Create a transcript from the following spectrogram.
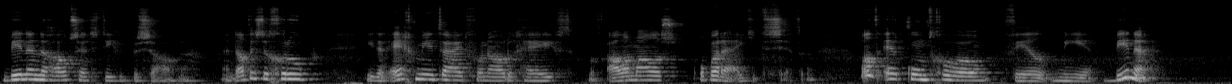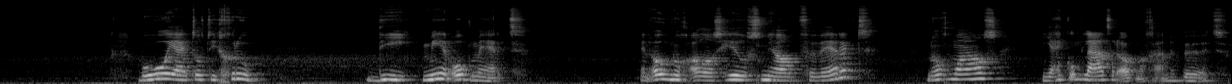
binnen de hoogsensitieve personen. En dat is de groep die er echt meer tijd voor nodig heeft om het allemaal eens op een rijtje te zetten. Want er komt gewoon veel meer binnen. Behoor jij tot die groep die meer opmerkt en ook nog alles heel snel verwerkt? Nogmaals, jij komt later ook nog aan de beurt.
